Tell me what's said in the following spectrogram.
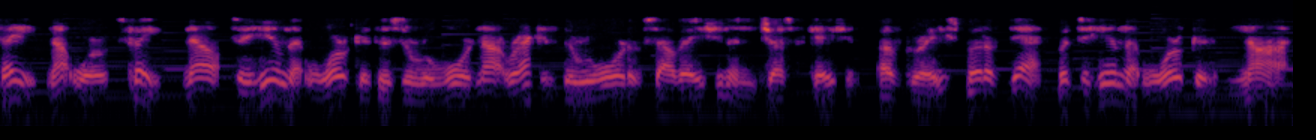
faith, not works, faith. Now, to him that worketh is the reward not reckoned, the reward of salvation and justification, of grace, but of debt. But to him that worketh not,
